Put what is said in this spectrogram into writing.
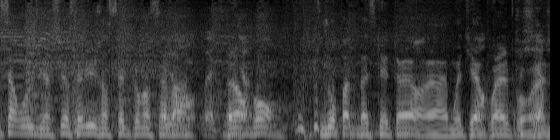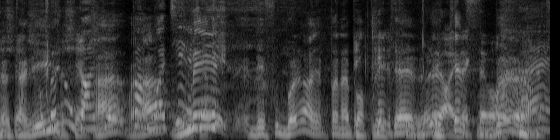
et ça roule, bien sûr. Salut Jean-Seb, comment ça va bah, Alors bien. bon, toujours pas de basketteur euh, à moitié à Non, poil pour cherche, euh, cherche. Nathalie. Oh, Mais non, on parle Hein, par moitié. Mais des footballeurs, et pas n'importe lesquels. footballeur, Et quel exactement. footballeur Ouais.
